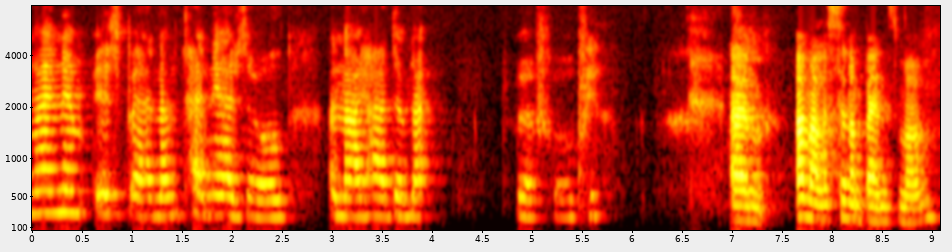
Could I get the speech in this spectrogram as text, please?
my name is Ben. I'm 10 years old and I had emetophobia. Um, I'm Alison, I'm Ben's mum,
